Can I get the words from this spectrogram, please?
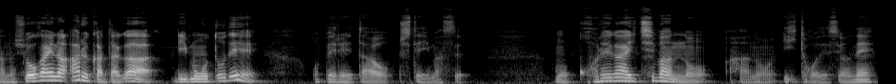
あの障害のある方がリモートでオペレーターをしています。もうこれが一番のあのいいとこですよね。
